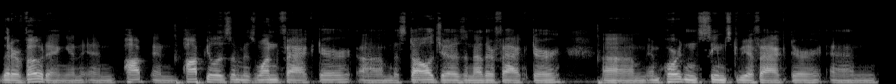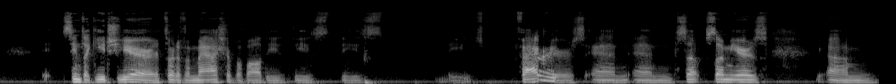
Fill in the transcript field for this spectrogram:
that are voting, and and pop and populism is one factor. Um, nostalgia is another factor. Um, importance seems to be a factor, and it seems like each year it's sort of a mashup of all these these these these factors, right. and and so, some years. Um,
